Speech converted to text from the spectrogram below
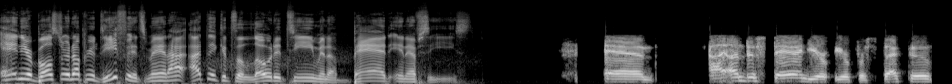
And you're bolstering up your defense, man. I, I think it's a loaded team in a bad NFC East. And I understand your your perspective,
